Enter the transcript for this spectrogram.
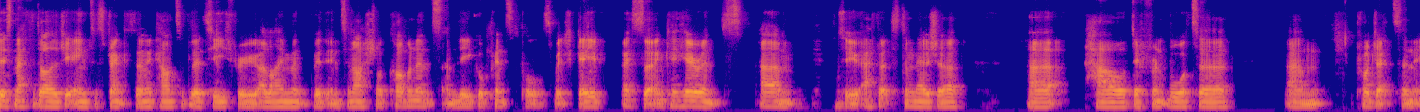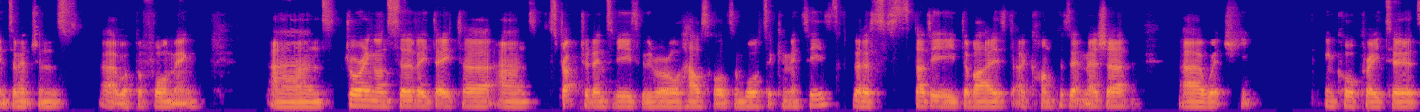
this methodology aimed to strengthen accountability through alignment with international covenants and legal principles, which gave a certain coherence um, to efforts to measure uh, how different water um, projects and interventions uh, were performing. And drawing on survey data and structured interviews with rural households and water committees, the study devised a composite measure uh, which incorporated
